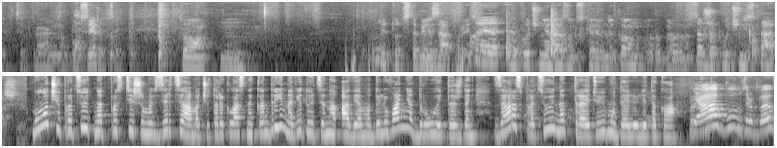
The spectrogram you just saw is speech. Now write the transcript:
як це правильно, буксир оцей, то ну і тут стабілізатори. Це е, учні разом з керівником робили, ну це вже учні старші. Молодші працюють над простішими взірцями. Чотирикласник Андрій навідується на авіамоделювання другий тиждень. Зараз працює над третьою моделлю літака. Я був зробив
